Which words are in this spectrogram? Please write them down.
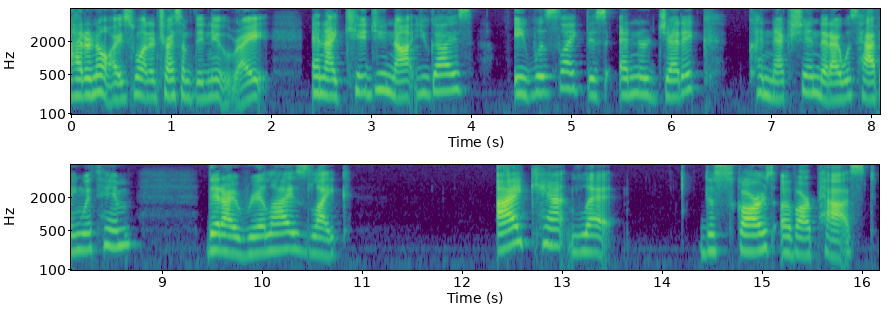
I don't know. I just want to try something new, right? And I kid you not, you guys, it was like this energetic connection that I was having with him that I realized like I can't let the scars of our past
